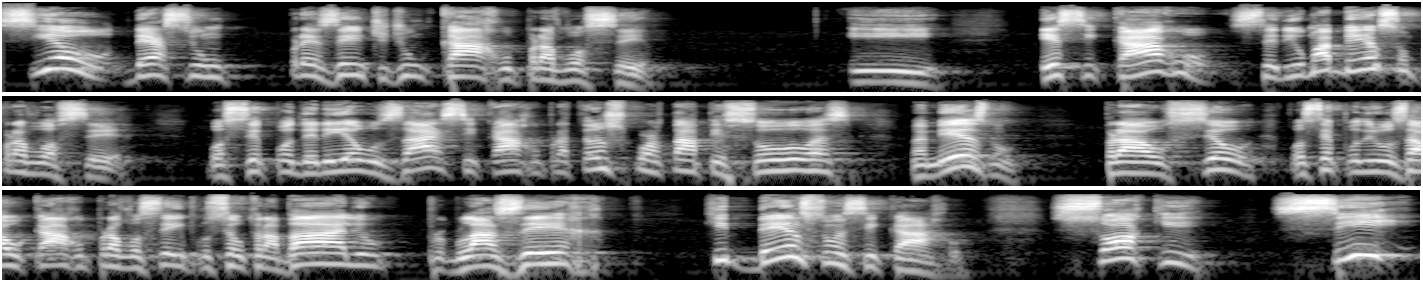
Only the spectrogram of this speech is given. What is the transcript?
Se eu desse um presente de um carro para você, e esse carro seria uma bênção para você, você poderia usar esse carro para transportar pessoas, não é mesmo? Para o seu, você poderia usar o carro para você ir para o seu trabalho, para o lazer. Que bênção esse carro. Só que se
